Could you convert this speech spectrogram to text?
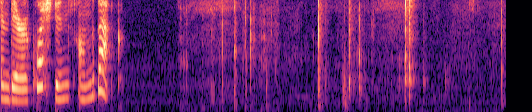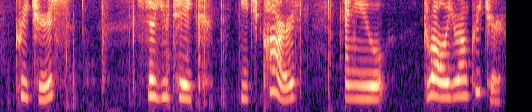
And there are questions on the back. Creatures. So you take each card and you draw your own creature.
